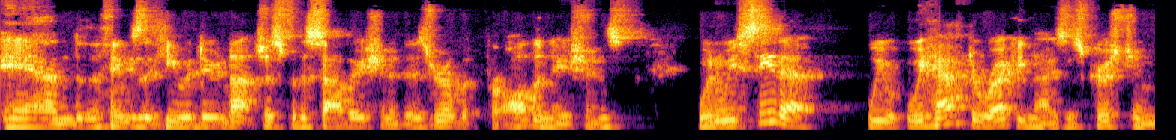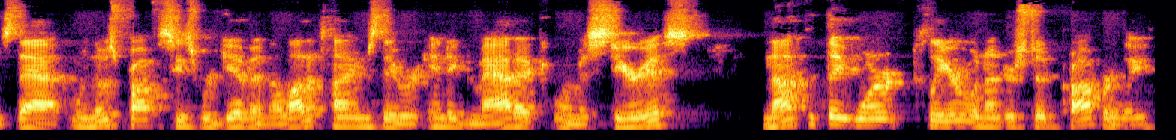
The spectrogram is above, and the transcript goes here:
and the things that he would do, not just for the salvation of Israel, but for all the nations. When we see that, we, we have to recognize as Christians that when those prophecies were given, a lot of times they were enigmatic or mysterious. Not that they weren't clear when understood properly,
